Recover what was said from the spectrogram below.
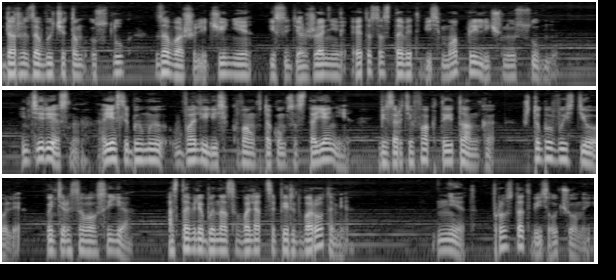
даже за вычетом услуг за ваше лечение и содержание это составит весьма приличную сумму. Интересно, а если бы мы ввалились к вам в таком состоянии, без артефакта и танка, что бы вы сделали? Поинтересовался я. Оставили бы нас валяться перед воротами? Нет, просто ответил ученый.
